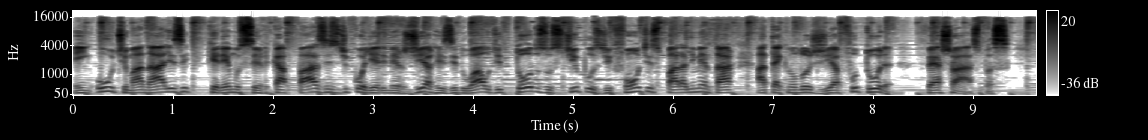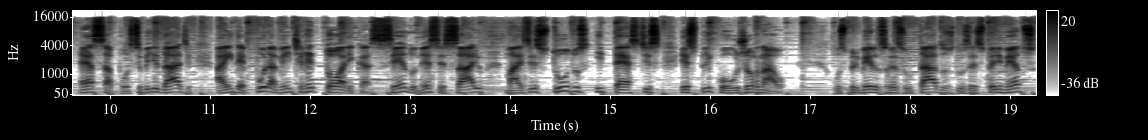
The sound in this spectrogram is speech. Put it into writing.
em última análise, queremos ser capazes de colher energia residual de todos os tipos de fontes para alimentar a tecnologia futura. Fecha aspas. Essa possibilidade ainda é puramente retórica, sendo necessário mais estudos e testes, explicou o jornal. Os primeiros resultados dos experimentos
